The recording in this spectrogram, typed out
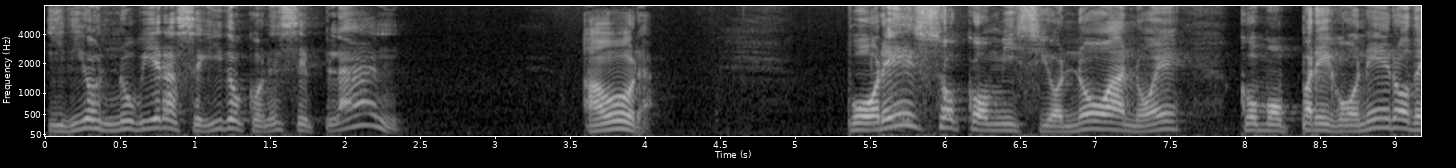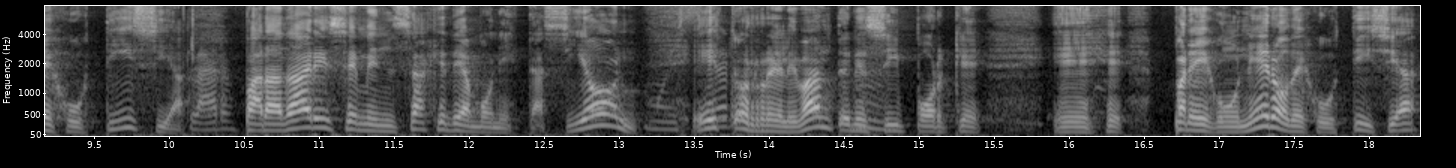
y Dios no hubiera seguido con ese plan. Ahora, por eso comisionó a Noé como pregonero de justicia, para dar ese mensaje de amonestación. Esto es relevante en sí mm. porque eh, pregonero de justicia,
